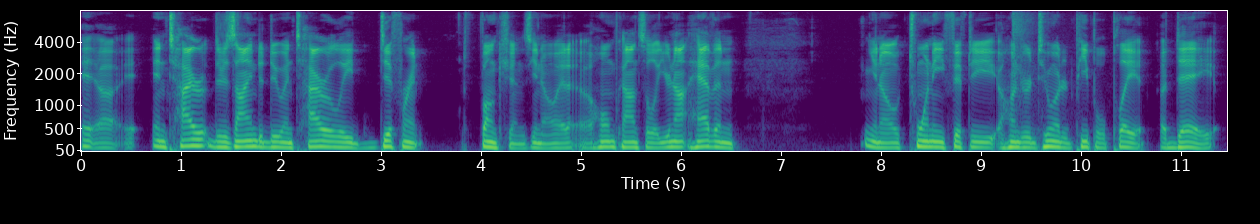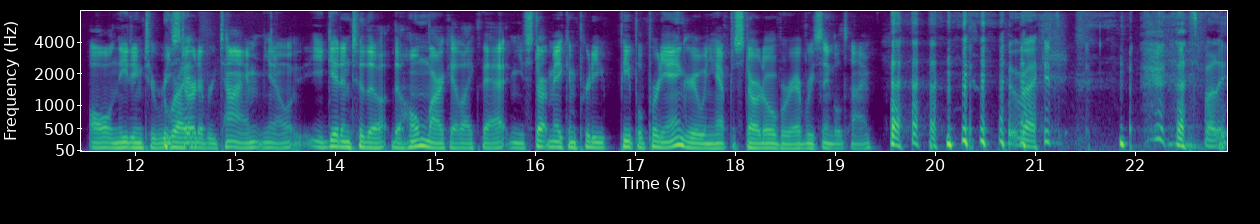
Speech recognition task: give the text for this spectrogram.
uh, entire designed to do entirely different functions, you know, at a home console you're not having you know 20, 50, 100, 200 people play it a day all needing to restart Right. every time. You know, you get into the the home market like that and you start making pretty people pretty angry when you have to start over every single time. right. That's funny.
